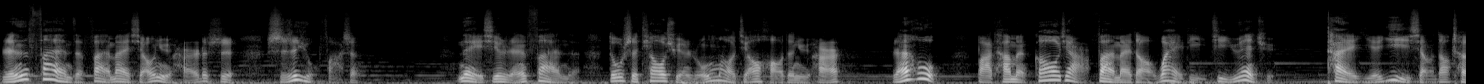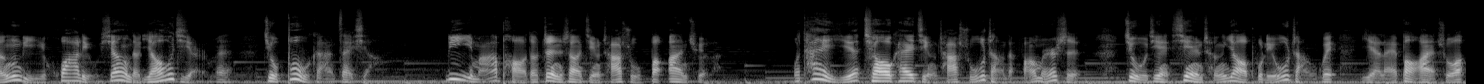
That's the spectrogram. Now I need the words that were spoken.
人贩子贩卖小女孩的事时有发生。那些人贩子都是挑选容貌姣好的女孩，然后把她们高价贩卖到外地妓院去。太爷一想到城里花柳巷的姚姐们。就不敢再想，立马跑到镇上警察署报案去了。我太爷敲开警察署长的房门时，就见县城药铺刘掌柜也来报案，说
